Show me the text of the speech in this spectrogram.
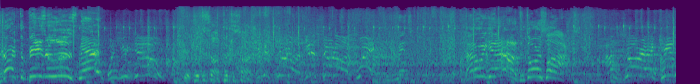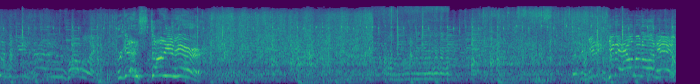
Kurt, the bees are loose, man! What did you do? Here, put this on, put this on. Get a suit on. Get a suit on, quick! How do we get out? The door's locked! I'm sorry. I can't let the bees out into the public. We're getting stung in here! Listen, get a, get a helmet on him.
